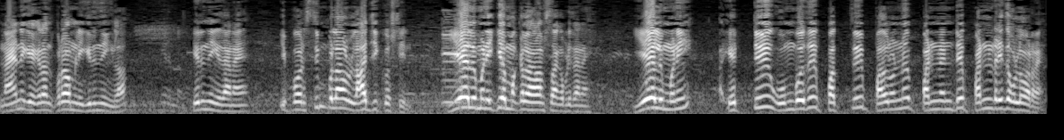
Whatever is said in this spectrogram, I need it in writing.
நான் என்ன கேட்கறேன் ப்ரோக்ராம் நீங்க இருந்தீங்களா? இருந்தீங்க தானே இப்போ ஒரு சிம்பிளா ஒரு லாஜிக் கொஸ்டின் ஏழு மணிக்கே மக்கள் ஆரம்பிச்சாங்க அப்படித்தானே? ஏழு மணி எட்டு ஒன்பது பத்து பதினொன்று பன்னெண்டு பன்னெண்டு தான் உள்ள வரேன்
